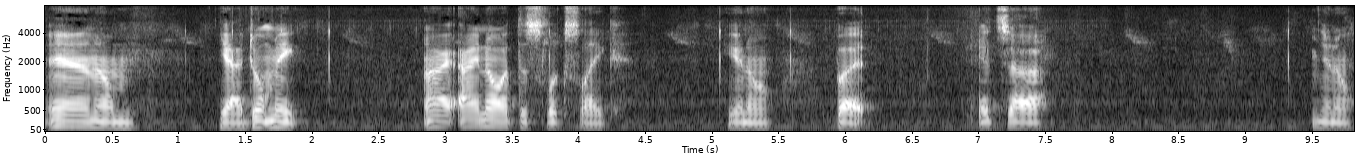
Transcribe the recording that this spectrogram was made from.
And, um, yeah, don't make, I, I know what this looks like, you know, but it's, uh, you know,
